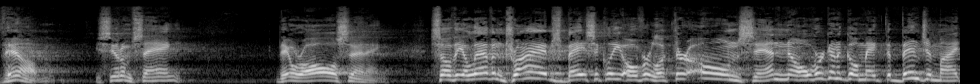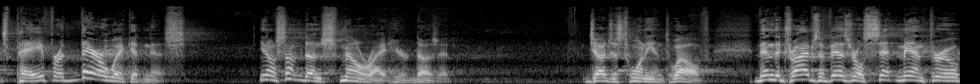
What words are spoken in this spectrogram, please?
them. You see what I'm saying? They were all sinning. So the 11 tribes basically overlooked their own sin. No, we're going to go make the Benjamites pay for their wickedness. You know, something doesn't smell right here, does it? Judges 20 and 12. Then the tribes of Israel sent men through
